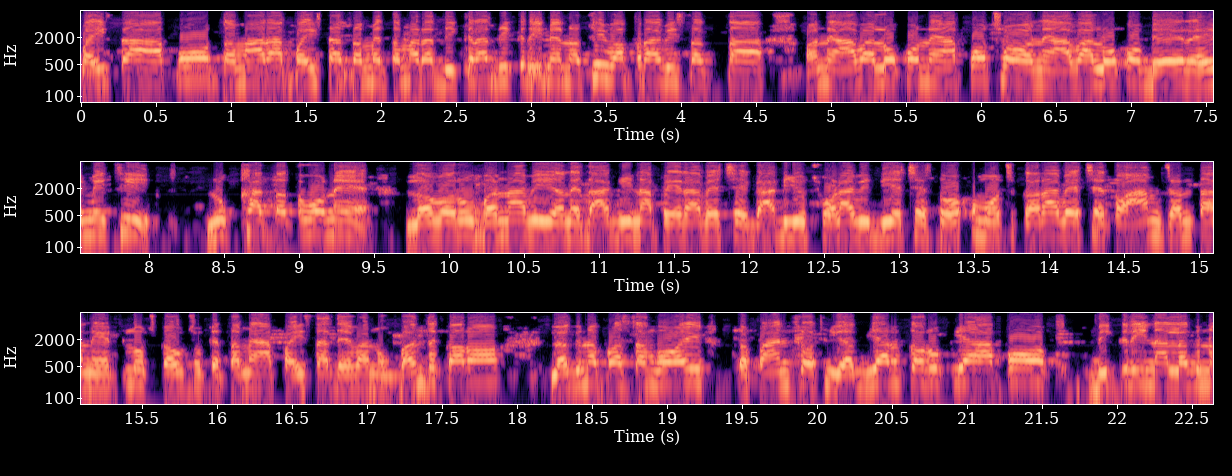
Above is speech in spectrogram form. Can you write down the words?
પૈસા આપો. તમારા પૈસા તમે તમારા દીકરા દીકરીને નથી વપરાવી શકતા. અને આવા લોકોને આપો છો અને આવા લોકો બે રહેમીથી લુખ્ખા તત્વોને લવરું બનાવી અને દાગીના પહેરાવે છે, ગાડીઓ છોડાવી દે છે શોખ મોજ કરાવે છે, તો આમ જનતાને એટલું જ કહું છું કે તમે આ પૈસા દેવાનું બંધ કરો. લગ્ન પ્રસંગ હોય તો પાંચસો થી અગિયારસો રૂપિયા આપો. દીકરીના લગ્ન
